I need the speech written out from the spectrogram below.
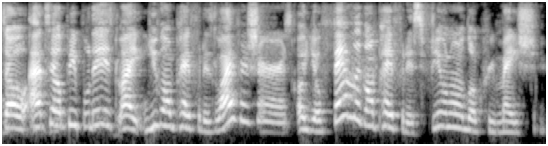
So I tell people this, like you gonna pay for this life insurance or your family gonna pay for this funeral or cremation.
